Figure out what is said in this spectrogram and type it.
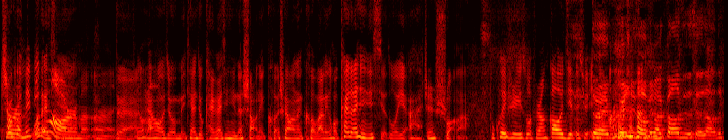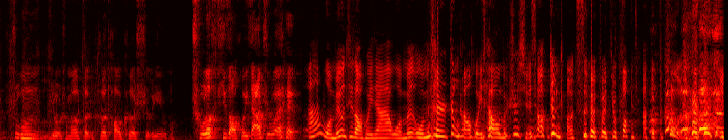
上课没必要是吗？嗯，对。然后就每天就开开心心的上那课，上那课完了以后开开心心写作业，哎，真爽啊！不愧是一所非常高级的学校，对，不愧是一所非常高级的学校。那朱工有什么本科逃课实例吗？除了提早回家之外，啊，我没有提早回家，我们我们那是正常回家，我们是学校正常四月份就放假了，不是我的问题。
